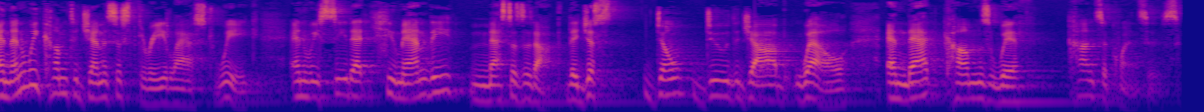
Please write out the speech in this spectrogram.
And then we come to Genesis 3 last week, and we see that humanity messes it up. They just don't do the job well, and that comes with consequences.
